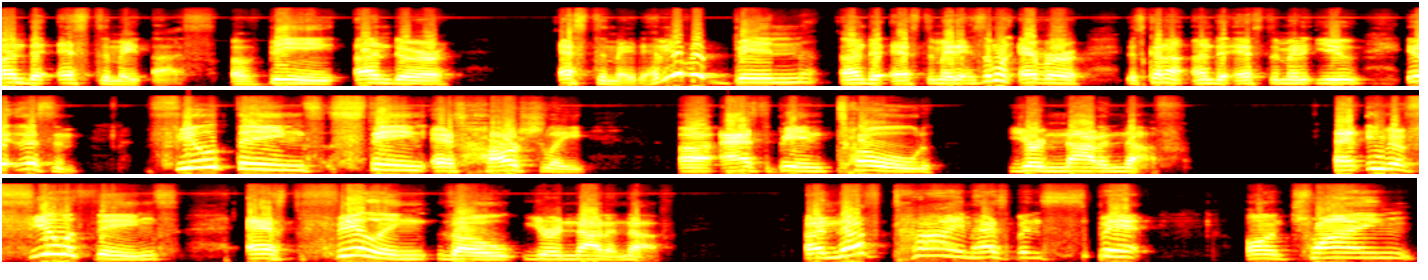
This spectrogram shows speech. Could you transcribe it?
underestimate us, of being underestimated. Have you ever been underestimated? Has someone ever just kind of underestimated you? Listen, few things sting as harshly uh, as being told you're not enough. And even fewer things as feeling though you're not enough. Enough time has been spent on trying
